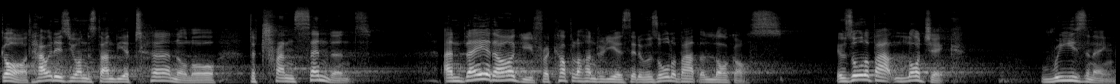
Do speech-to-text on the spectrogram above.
God, how it is you understand the eternal or the transcendent. And they had argued for a couple of hundred years that it was all about the logos, it was all about logic, reasoning,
